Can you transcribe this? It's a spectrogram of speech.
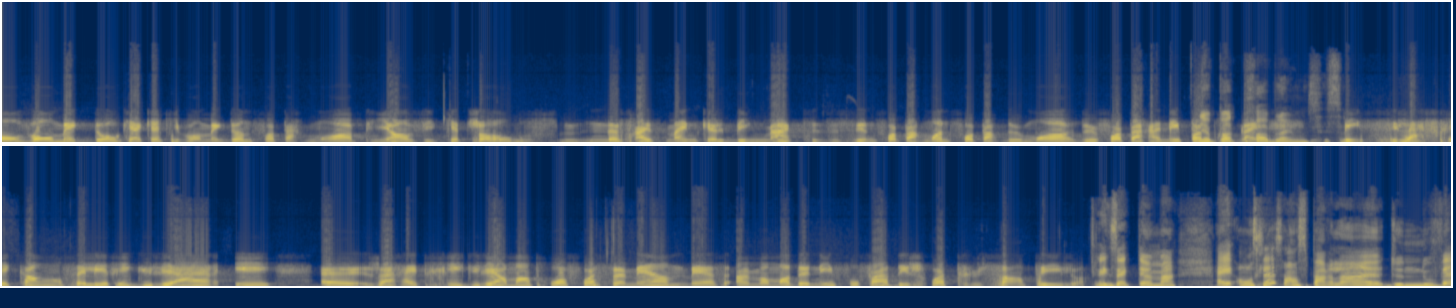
on va au McDo, quelqu'un qui va au McDo une fois par mois, puis a envie de quelque chose, ne serait-ce même que le Big Mac, tu dis c'est une fois par mois, une fois par deux mois, deux fois par année, pas, de, problème. pas de problème. c'est ça. Mais si la fréquence, elle est régulière et euh, j'arrête régulièrement trois fois semaine, mais à un moment donné, il faut faire des choix plus santé. Là. Exactement. Hey, on se laisse en se parlant euh, d'une nouvelle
